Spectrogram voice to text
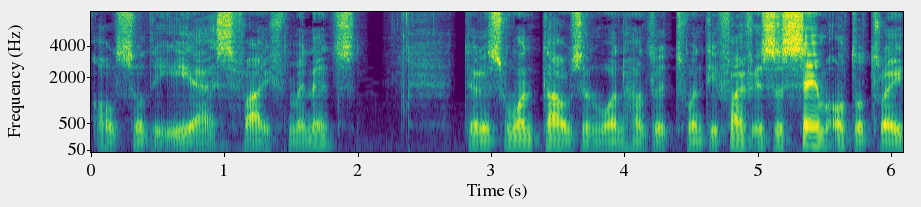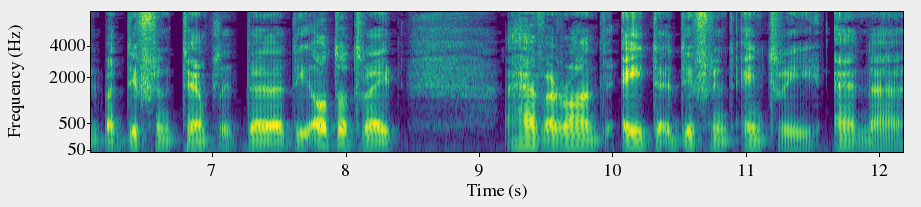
also the ES 5 minutes. There is 1,125. It's the same auto trade, but different template. The, the auto trade have around eight different entry and uh,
